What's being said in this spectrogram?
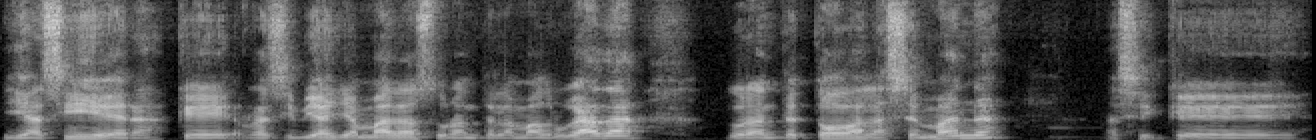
Y así era, que recibía llamadas durante la madrugada, durante toda la semana, Así que,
